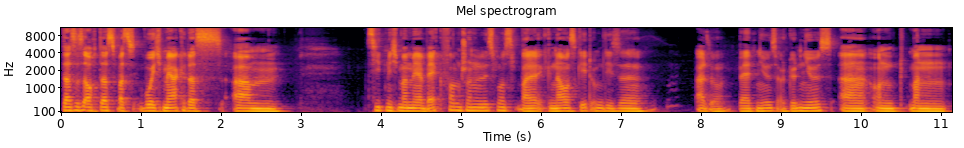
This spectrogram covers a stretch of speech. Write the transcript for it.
das ist auch das, was, wo ich merke, dass ähm, zieht mich immer mehr weg vom Journalismus, weil genau es geht um diese, also Bad News or Good News äh, und man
